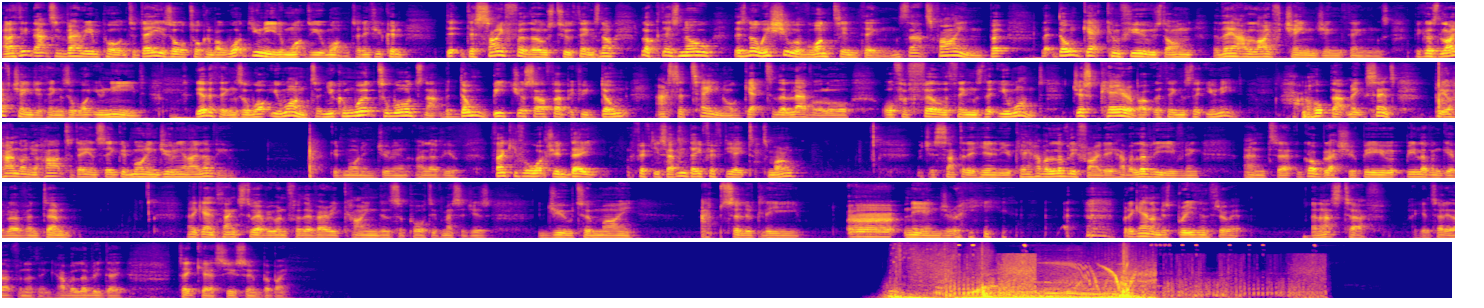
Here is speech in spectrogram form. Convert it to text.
And I think that's very important. Today is all talking about what do you need and what do you want. And if you can decipher those two things. Now, look, there's no there's no issue of wanting things. That's fine, but don't get confused on they are life-changing things because life-changing things are what you need. The other things are what you want, and you can work towards that. But don't beat yourself up if you don't ascertain or get to the level or or fulfill the things that you want. Just care about the things that you need. I hope that makes sense. Put your hand on your heart today and say, "Good morning, Julian. I love you." Good morning, Julian. I love you. Thank you for watching day 57, day 58 tomorrow, which is Saturday here in the UK. Have a lovely Friday. Have a lovely evening. And uh, God bless you. Be, be love and give love. And, um, and again, thanks to everyone for their very kind and supportive messages due to my absolutely uh, knee injury. but again, I'm just breathing through it. And that's tough. I can tell you that for nothing. Have a lovely day. Take care. See you soon. Bye-bye.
